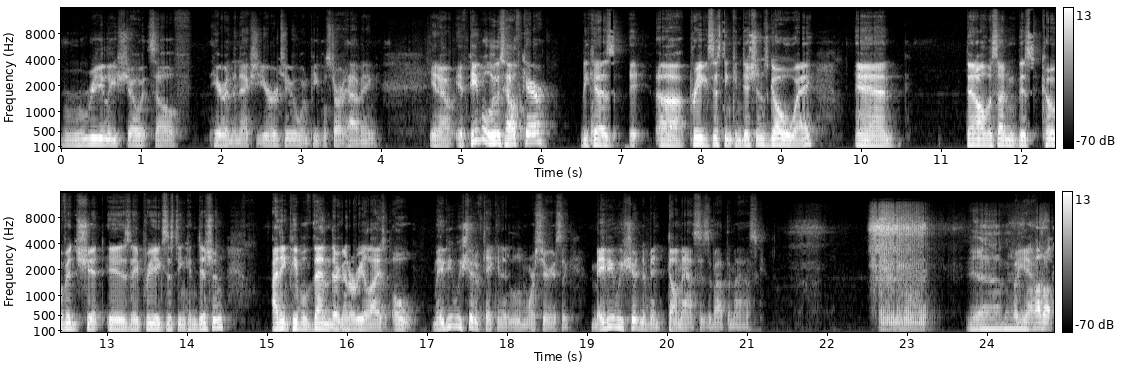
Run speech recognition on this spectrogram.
really show itself here in the next year or two when people start having, you know, if people lose healthcare because it, uh, pre-existing conditions go away, and then all of a sudden this COVID shit is a pre-existing condition. I think people then they're going to realize, oh, maybe we should have taken it a little more seriously. Maybe we shouldn't have been dumbasses about the mask. Yeah, man. But yeah. I don't,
